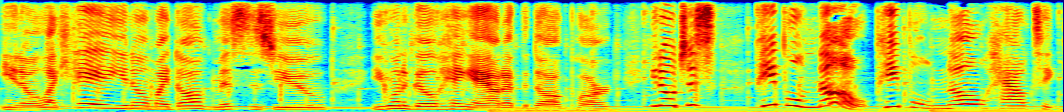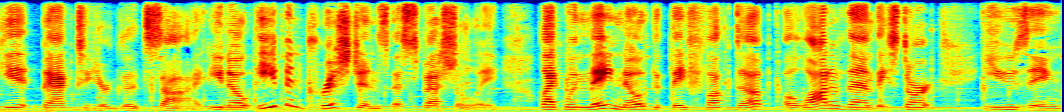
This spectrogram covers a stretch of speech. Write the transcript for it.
You know, like, hey, you know, my dog misses you. You want to go hang out at the dog park. You know, just people know. People know how to get back to your good side. You know, even Christians, especially. Like when they know that they fucked up, a lot of them, they start using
